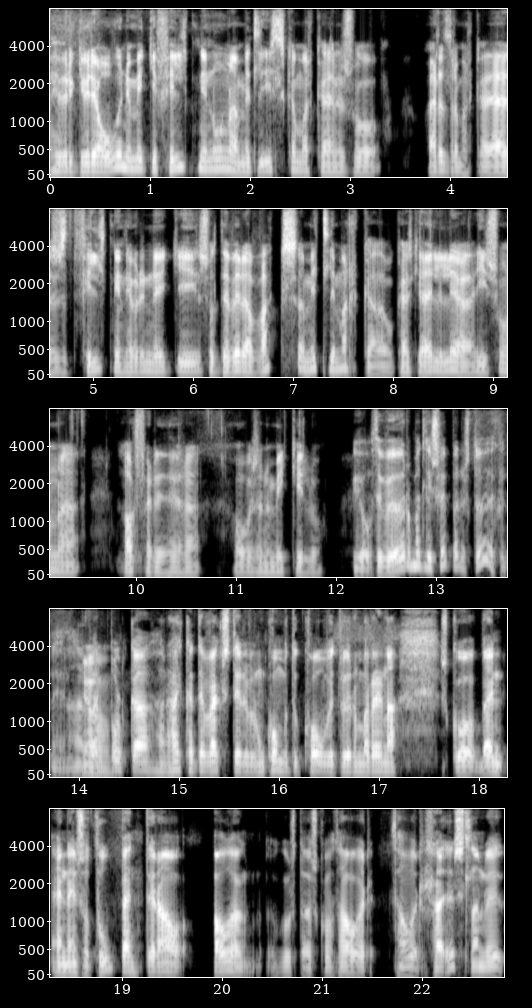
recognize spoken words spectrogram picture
hefur ekki verið óvinni mikið fylgni núna milli ílska markaðin og ereldramarkaði, eða fylgnin hefur inni ekki svolítið verið að vaksa milli markaða og kannski eðlilega í svona árferði þegar að óvissan er mikil og Jú, þegar við erum allir í svipari stöð eitthvað neginn, það er Já. verðbólga, það er hækkandi vextir, við erum komið til COVID, við erum að reyna sko, en, en eins og þú bendir á áðan, Gústaf, sko, þá er, þá er hræðslan við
